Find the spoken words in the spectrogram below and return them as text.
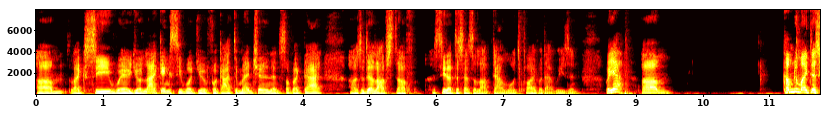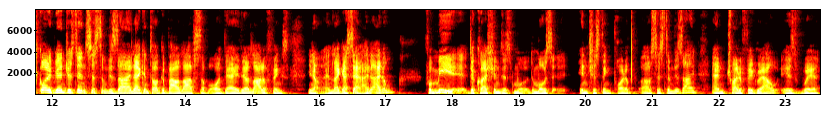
Um, like see where you're lacking, see what you forgot to mention, and stuff like that. Uh, so there are a lot of stuff. I see that this has a lot of downloads, probably for that reason. But yeah, um, come to my Discord if you're interested in system design. I can talk about a lot of stuff all day. There are a lot of things, you know, and like I said, I, I don't for me, the question is mo- the most interesting part of uh, system design and trying to figure out is where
